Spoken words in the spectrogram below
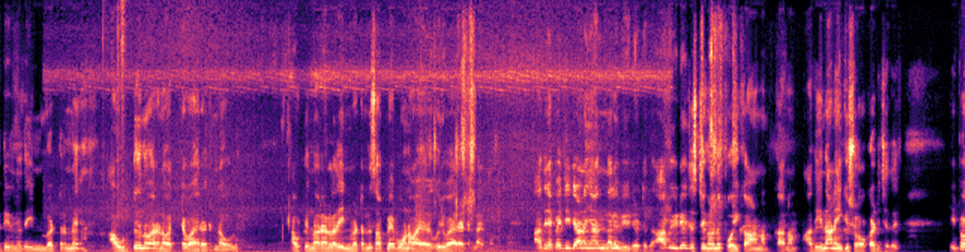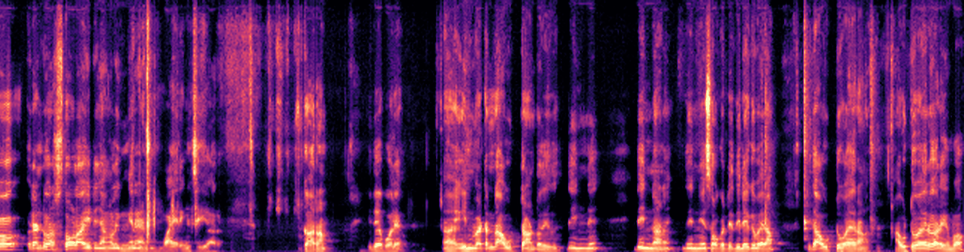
ഇട്ടിരുന്നത് ഇൻവെർട്ടറിന് ഔട്ട് എന്ന് പറയുന്ന ഒറ്റ വയറായിട്ടുണ്ടാവുള്ളൂ ഔട്ട് എന്ന് പറയാനുള്ളത് ഇൻവെർട്ടറിന് സപ്ലൈ പോകുന്ന വയർ ഒരു വയറായിട്ടുണ്ടായിരുന്നു അതിനെ പറ്റിയിട്ടാണ് ഞാൻ ഇന്നലെ വീഡിയോ ഇട്ടത്. ആ വീഡിയോ ജസ്റ്റ് നിങ്ങളൊന്ന് പോയി കാണണം. കാരണം അതിൽ നിന്നാണ് എനിക്ക് ഷോക്ക് അടിച്ചത്. ഇപ്പോൾ രണ്ട് വർഷത്തോളമായിട്ട് ഞങ്ങൾ ഇങ്ങനെയാണ് വയറിങ് ചെയ്യാറ്. കാരണം ഇതേപോലെ ഇൻവെർട്ടറിന്റെ ഔട്ടാണ് കേട്ടോ ഇത് ഇത് ഇന്ന് ഇത് ഇന്നാണ്. ഇത് ഇന്ന് സോക്കറ്റ് ഇതിലേക്ക് വരാം. ഇത് ഔട്ട് വയറാണ് ഔട്ട് വയർ പറയുമ്പോൾ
